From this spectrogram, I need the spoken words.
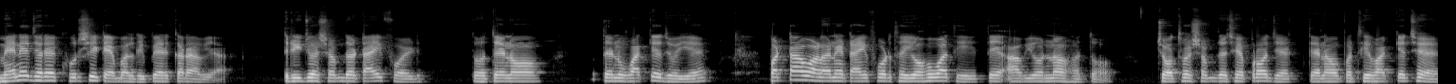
મેનેજરે ખુરશી ટેબલ રિપેર કરાવ્યા. ત્રીજો શબ્દ, ટાઇફોઇડ. તો તેનો, તેનું વાક્ય જોઈએ, પટ્ટાવાળાને ટાઇફોઇડ થયો હોવાથી તે આવ્યો ન હતો. ચોથો શબ્દ છે, પ્રોજેક્ટ. તેના ઉપરથી વાક્ય છે,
